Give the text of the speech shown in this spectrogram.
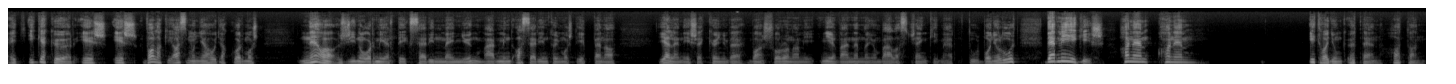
egy igekör, és, és valaki azt mondja, hogy akkor most ne a zsinór mérték szerint menjünk, mármint az szerint, hogy most éppen a jelenések könyve van soron, ami nyilván nem nagyon választ senki, mert túl bonyolult, de mégis, hanem, hanem itt vagyunk öten, hatan.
